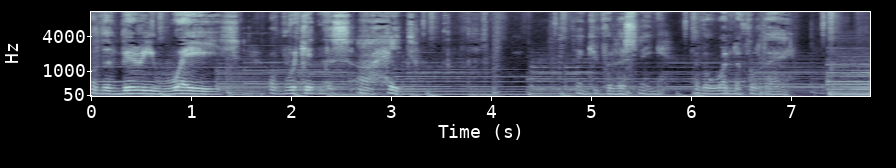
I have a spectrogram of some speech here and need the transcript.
are the very ways of wickedness I hate. Thank you for listening. Have a wonderful day.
